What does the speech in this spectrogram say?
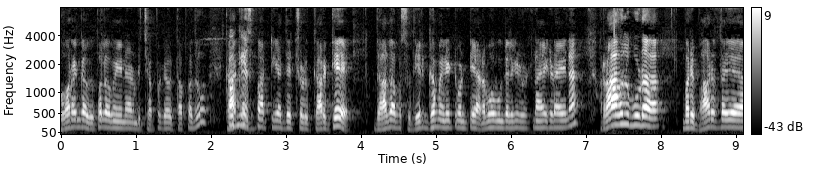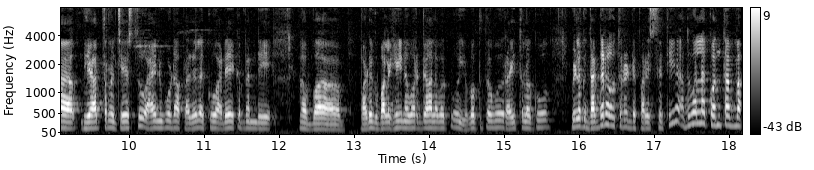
ఘోరంగా విఫలమైన చెప్పక తప్పదు. కాంగ్రెస్ పార్టీ అధ్యక్షుడు ఖర్గే దాదాపు సుదీర్ఘమైనటువంటి అనుభవం కలిగినటువంటి నాయకుడు ఆయన. రాహుల్ కూడా మరి భారత యాత్రలు చేస్తూ ఆయన కూడా ప్రజలకు అనేక మంది బడుగు బలహీన వర్గాలకు యువకులకు రైతులకు వీళ్ళకు దగ్గర అవుతున్న పరిస్థితి. అందువల్ల కొంత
